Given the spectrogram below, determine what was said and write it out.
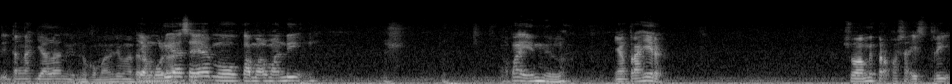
di tengah jalan gitu juga nggak yang mulia berat saya ya. mau kamar mandi ngapain gitu loh yang terakhir suami perkosa istri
